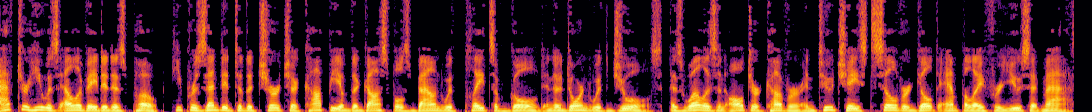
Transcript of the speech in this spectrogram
After he was elevated as pope, he presented to the Church a copy of the Gospels bound with plates of gold and adorned with jewels, as well as an altar cover and two chased silver gilt ampullae for use at Mass.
